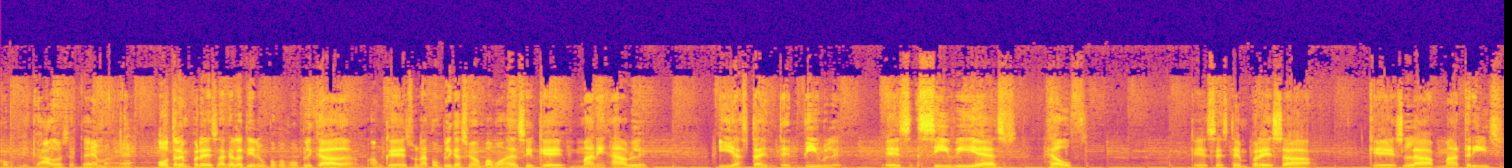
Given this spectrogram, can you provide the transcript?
complicado ese tema, ¿eh? Otra empresa que la tiene un poco complicada, aunque es una complicación, vamos a decir que manejable y hasta entendible, es CVS Health, que es esta empresa que es la matriz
